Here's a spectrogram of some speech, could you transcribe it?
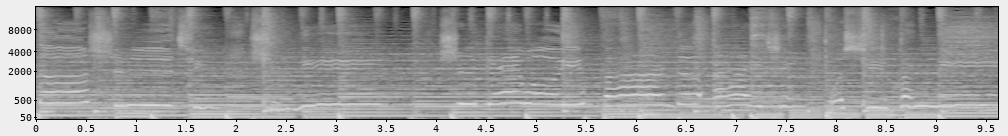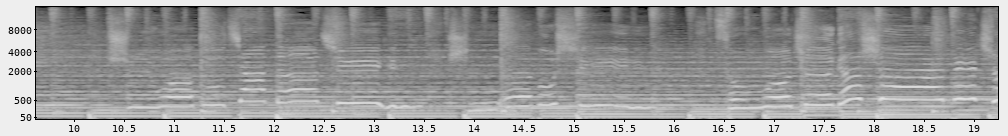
的事情是你，是给我一半的爱情。我喜欢你，是我独家的记忆，谁也不行从我这个身体中，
